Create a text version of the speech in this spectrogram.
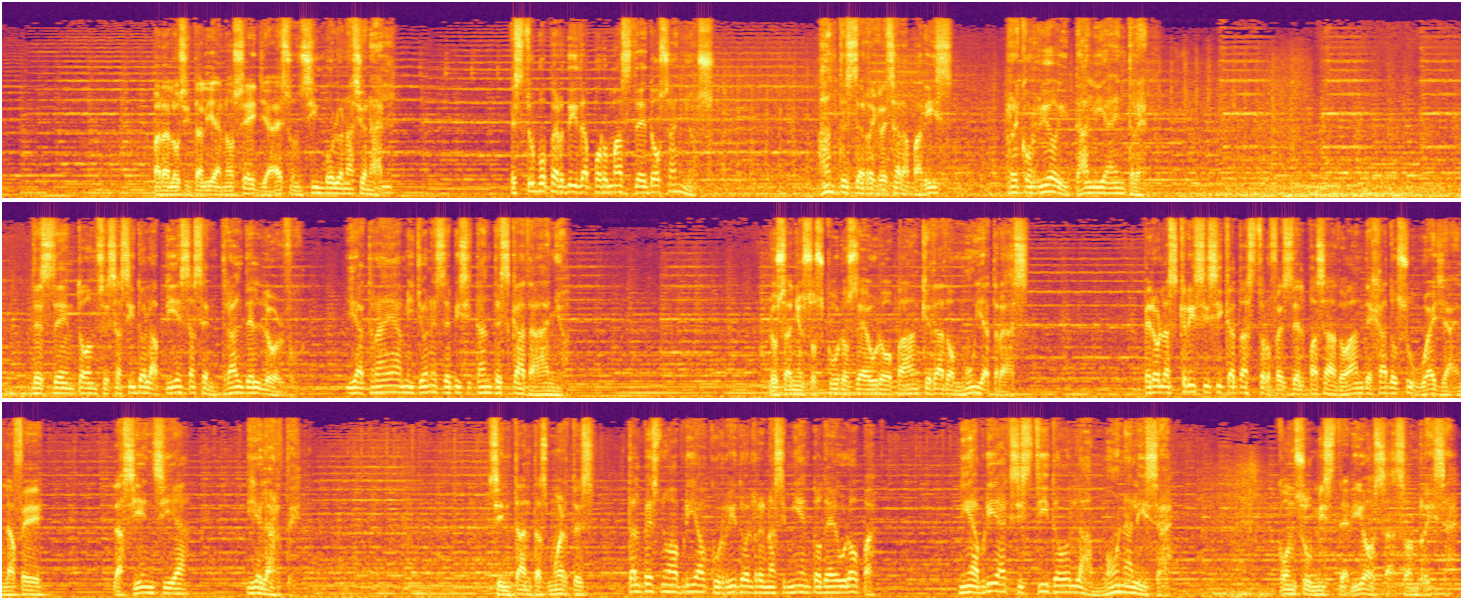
Para los italianos ella es un símbolo nacional. Estuvo perdida por más de dos años. Antes de regresar a París, recorrió Italia en tren. Desde entonces ha sido la pieza central del Louvre y atrae a millones de visitantes cada año. Los años oscuros de Europa han quedado muy atrás, pero las crisis y catástrofes del pasado han dejado su huella en la fe, la ciencia y el arte. Sin tantas muertes, tal vez no habría ocurrido el renacimiento de Europa, ni habría existido la Mona Lisa, con su misteriosa sonrisa.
